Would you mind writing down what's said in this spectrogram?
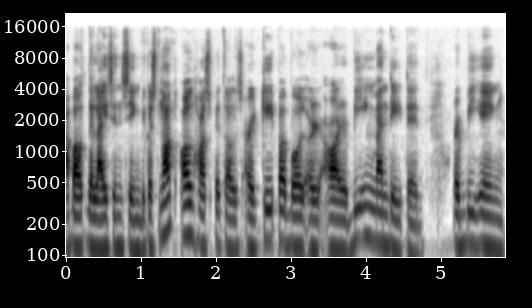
about the licensing because not all hospitals are capable or are being mandated or being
